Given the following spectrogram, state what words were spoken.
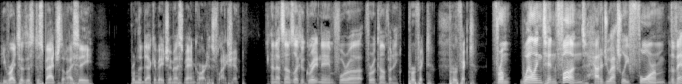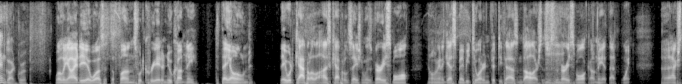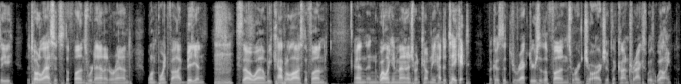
he writes of this dispatch that I see from the deck of HMS Vanguard, his flagship. And that sounds like a great name for a for a company. Perfect, perfect. From Wellington Fund, how did you actually form the Vanguard Group? Well, the idea was that the funds would create a new company that they owned. They would capitalize. Capitalization was very small. You know, I'm going to guess maybe two hundred and fifty thousand dollars. This was a very small company at that point. Uh, actually, the total assets of the funds were down at around 1.5 billion So uh, we capitalized the fund, and, and Wellington Management Company had to take it because the directors of the funds were in charge of the contracts with Wellington.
